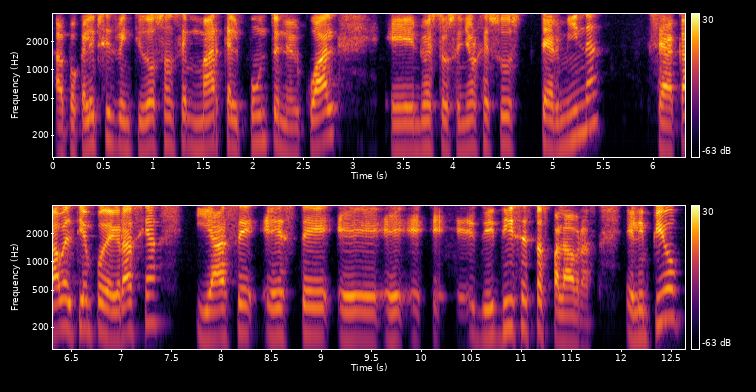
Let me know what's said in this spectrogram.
Apocalipsis 22, 11, marca el punto en el cual eh, nuestro Señor Jesús termina, se acaba el tiempo de gracia y hace este, eh, eh, dice estas palabras, el impío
